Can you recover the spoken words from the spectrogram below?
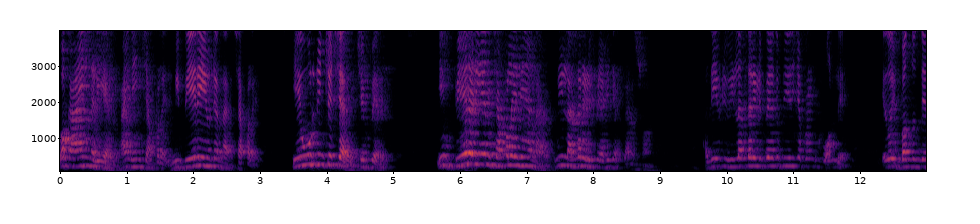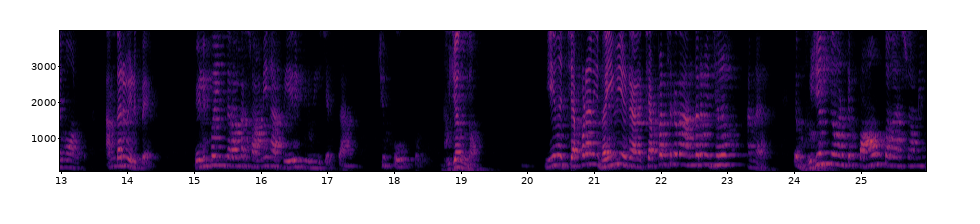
ఒక ఆయన్ని అడిగారు. ఆయన ఏం చెప్పలేదు. మీ పేరేమిటి అన్నారు. చెప్పలేదు. ఏ ఊరు నుంచి వచ్చారు? చెప్పారు. ఏం పేరు అడిగాను చెప్పలేదే అన్నారు. వీళ్ళందరూ వెళ్ళిపోయాక చెప్తారు స్వామి. అదేమిటి? వీళ్ళందరూ వెళ్ళిపోయాక పేరు చెప్పడానికి ఫోన్లే ఏదో ఇబ్బంది ఉందేమో అనుకున్నారు. అందరూ వెళ్ళిపోయారు. వెళ్ళిపోయిన తర్వాత స్వామి నా పేరు ఇప్పుడు మీకు చెప్తాను. చెప్పు. భుజంగం. ఏమో చెప్పడానికి భయం ఏమిటి? అలా చెప్పచ్చు కదా అందరి మధ్యలో? అన్నారు. భుజంగం అంటే పాము కదా స్వామి?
